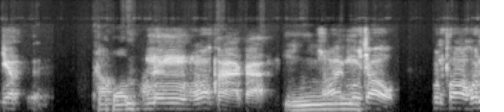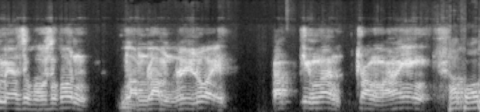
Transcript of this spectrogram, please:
เย็บ ครับผม หนึ่งหัวขากะอืมขอให้หมูเจ้า คุณพ่อคุณแม่สุขุสุขคนลำลำรวยรวยๆกับทีมงานช่องมาเองครับผม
